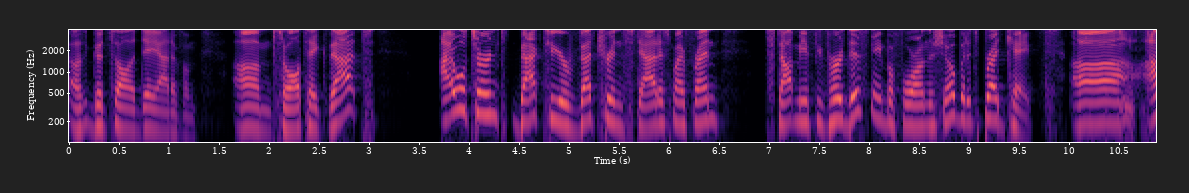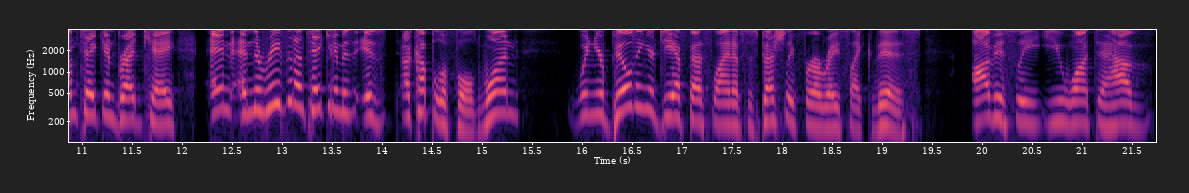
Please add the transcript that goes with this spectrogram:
a, good solid day out of them. Um, so I'll take that. I will turn back to your veteran status, my friend. Stop me if you've heard this name before on the show, but it's Brad K. Uh, I'm taking Brad K. And and the reason I'm taking him is is a couple of fold. One, when you're building your DFS lineups, especially for a race like this, obviously you want to have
